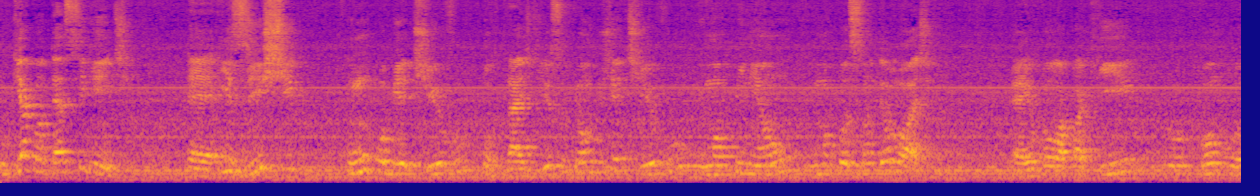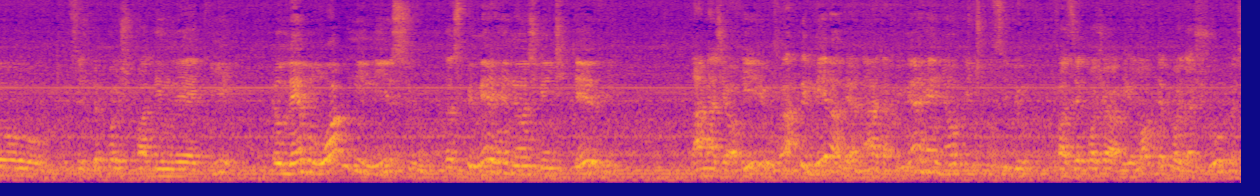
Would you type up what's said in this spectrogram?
O que acontece é o seguinte, é, existe um objetivo por trás disso, que é um objetivo, uma opinião, uma posição ideológica. É, eu coloco aqui, como vocês depois podem ler aqui, eu lembro logo no início das primeiras reuniões que a gente teve, lá na Geo Rio, a primeira, verdade, a primeira reunião que a gente conseguiu fazer com a Geo Rio, logo depois das chuvas,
